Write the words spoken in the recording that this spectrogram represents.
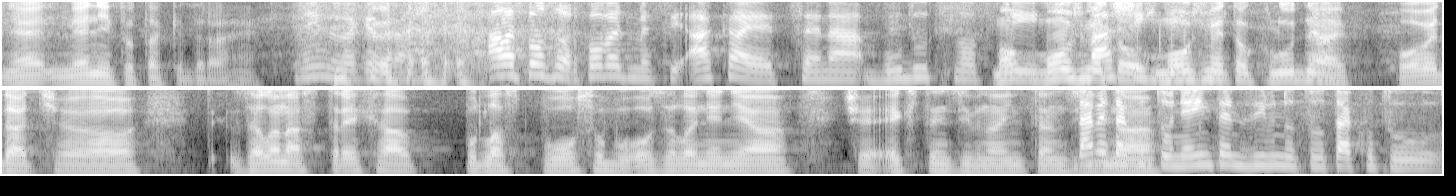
nie, není to také drahé. Není to také drahé. Ale pozor, povedzme si, aká je cena budúcnosti Mo, môžeme vašich to, detí? Môžeme to kľudne no. aj povedať. Uh, zelená strecha podľa spôsobu ozelenenia, či je extenzívna, intenzívna. Dáme takú tú neintenzívnu, tú takú tú...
